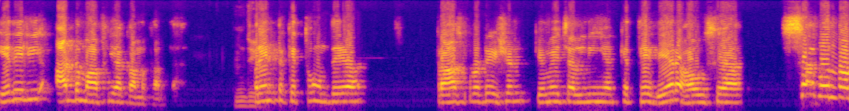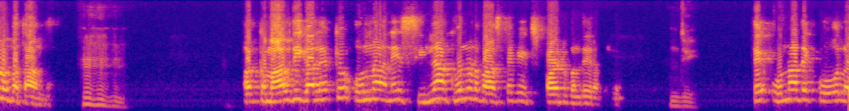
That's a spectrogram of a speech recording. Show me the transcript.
ਇਹਦੇ ਲਈ ਅੱਡ ਮਾਫੀਆ ਕੰਮ ਕਰਦਾ। ਹੈ ਪ੍ਰਿੰਟ ਕਿੱਥੋਂ ਹੁੰਦੇ ਆ? ਟਰਾਂਸਪੋਰਟੇਸ਼ਨ ਕਿਵੇਂ ਚੱਲਣੀ ਆ ਕਿੱਥੇ ਵੇਅਰ ਹਾਊਸ ਆ ਸਭ ਉਹਨਾਂ ਨੂੰ ਪਤਾ ਹੁੰਦਾ। ਹੂੰ ਹੂੰ ਹੂੰ, ਔਰ ਕਮਾਲ ਦੀ ਗੱਲ ਹੈ ਕਿ ਉਹਨਾਂ ਨੇ ਸੀਲਾਂ ਖੋਲਣ ਵਾਸਤੇ ਵੀ ਐਕਸਪਰਟ ਬੰਦੇ ਰੱਖੇ। ਜੀ। ਤੇ ਉਹਨਾਂ ਦੇ ਕੋਲ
